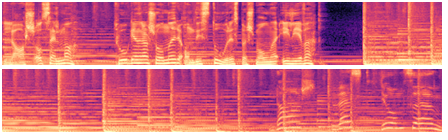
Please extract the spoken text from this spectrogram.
Lars og Selma. To generasjoner om de store spørsmålene i livet. Lars West Johnsen,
